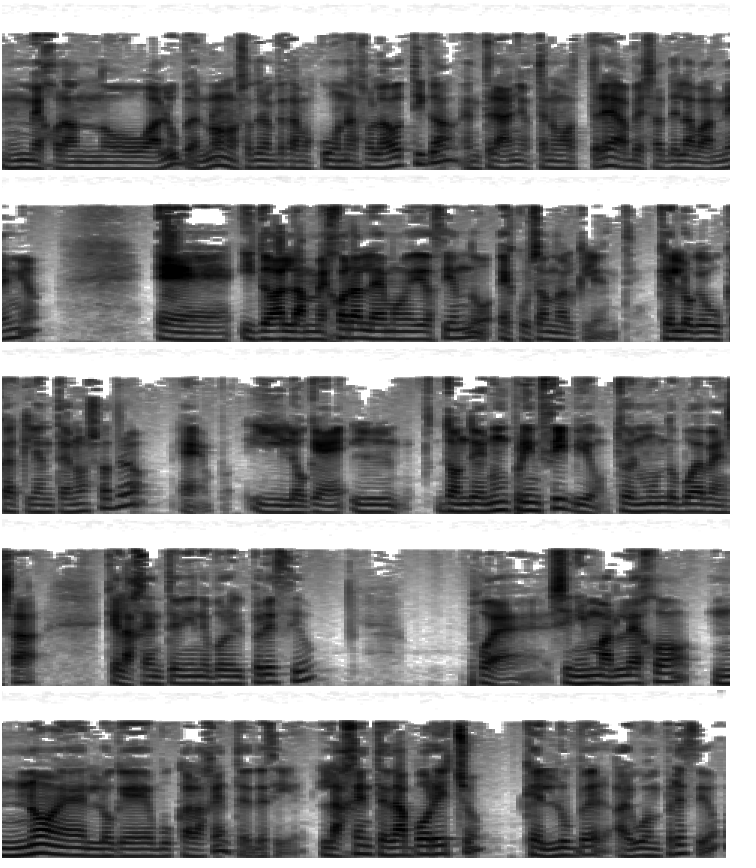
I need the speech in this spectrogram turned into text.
mejorando a Looper, ¿no? Nosotros empezamos con una sola óptica, en tres años tenemos tres a pesar de la pandemia. Eh, y todas las mejoras las hemos ido haciendo escuchando al cliente. ¿Qué es lo que busca el cliente de nosotros? Eh, y lo que, donde en un principio todo el mundo puede pensar que la gente viene por el precio, pues sin ir más lejos, no es lo que busca la gente. Es decir, la gente da por hecho que el Looper hay buen precio,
